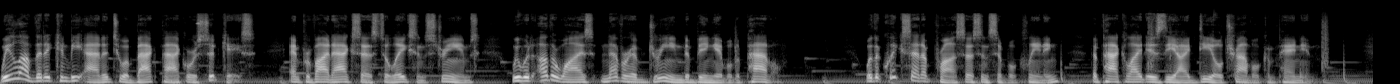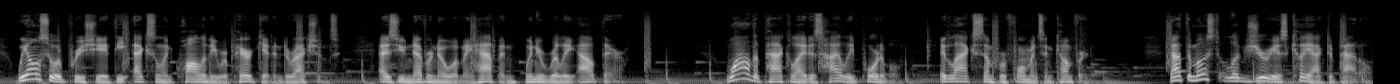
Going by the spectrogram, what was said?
We love that it can be added to a backpack or suitcase and provide access to lakes and streams we would otherwise never have dreamed of being able to paddle. With a quick setup process and simple cleaning, the Packlight is the ideal travel companion. We also appreciate the excellent quality repair kit and directions, as you never know what may happen when you're really out there. While the Packlight is highly portable, it lacks some performance and comfort. Not the most luxurious kayak to paddle.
